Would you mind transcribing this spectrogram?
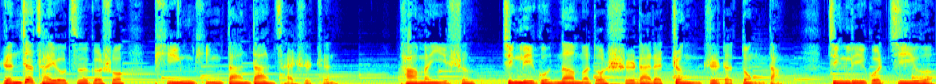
人家才有资格说平平淡淡才是真。他们一生经历过那么多时代的政治的动荡，经历过饥饿，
